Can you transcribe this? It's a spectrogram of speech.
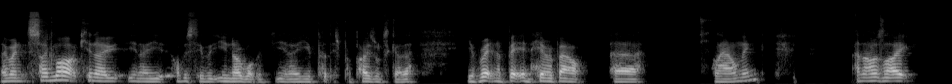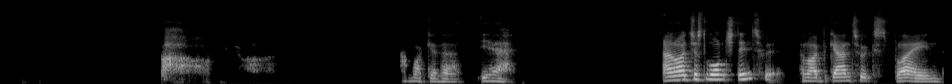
They went. So Mark, you know, you know, you, obviously, you know what the, you know. You put this proposal together. You've written a bit in here about uh, clowning. And I was like, oh, am I gonna, yeah. And I just launched into it and I began to explain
